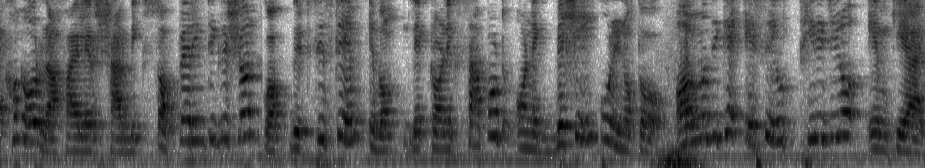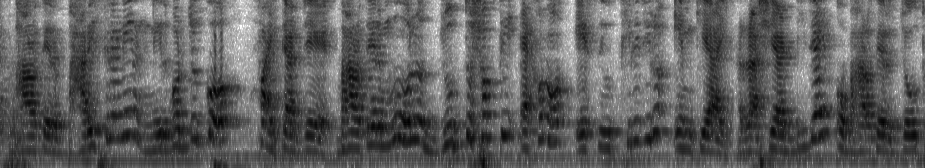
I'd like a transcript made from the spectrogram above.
এখনও রাফায়েলের সার্বিক সফটওয়্যার ইন্টিগ্রেশন ককপিট সিস্টেম এবং ইলেকট্রনিক সাপোর্ট অনেক বেশি পরিণত। অন্যদিকে এসইউ থ্রি জিরো এমকেআই ভারতের ভারী শ্রেণির নির্ভরযোগ্য ফাইটার জেট ভারতের মূল যুদ্ধ শক্তি, এখনও এসইউ থ্রি জিরো এমকেআই। রাশিয়ার ডিজাইন ও ভারতের যৌথ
